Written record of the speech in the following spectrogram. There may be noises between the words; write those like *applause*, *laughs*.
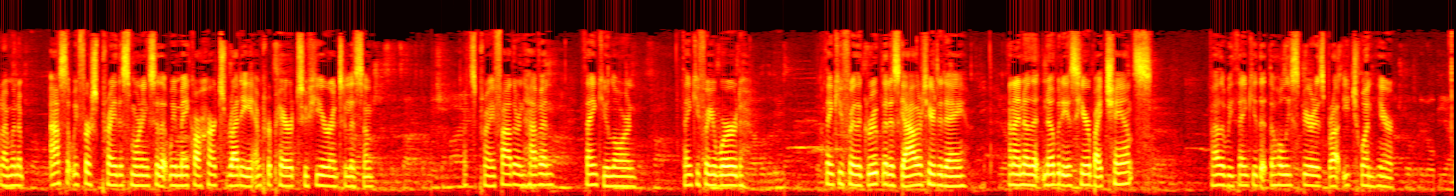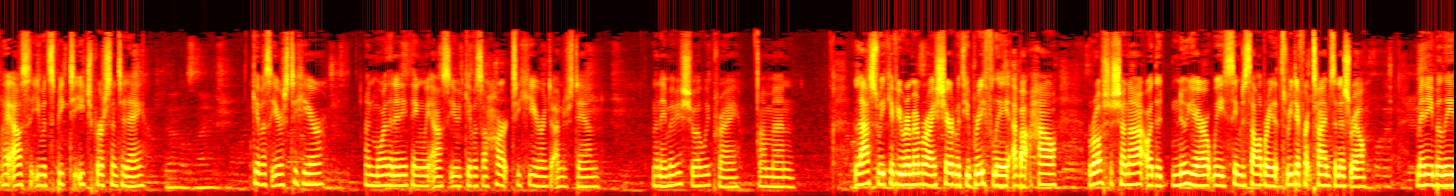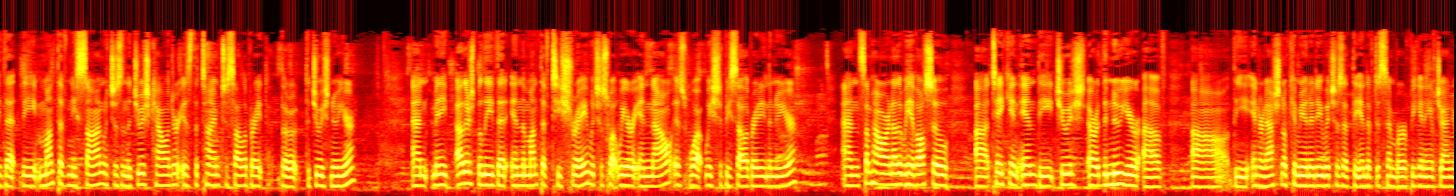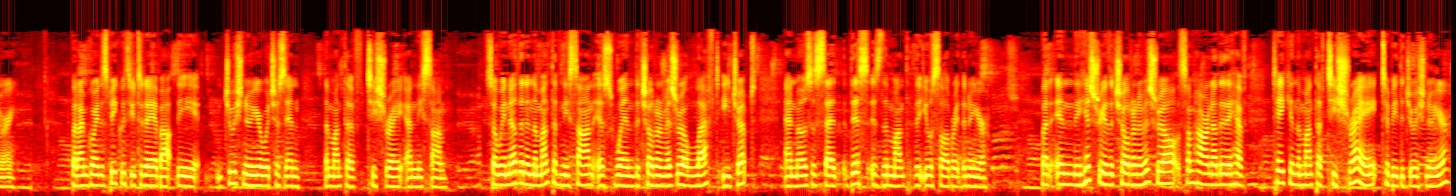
But I'm going to ask that we first pray this morning so that we make our hearts ready and prepared to hear and to listen. Let's pray. Father in heaven, thank you, Lord. Thank you for your word. Thank you for the group that is gathered here today. And I know that nobody is here by chance. Father, we thank you that the Holy Spirit has brought each one here. I ask that you would speak to each person today. Give us ears to hear. And more than anything, we ask that you would give us a heart to hear and to understand. In the name of Yeshua, we pray. Amen. Last week, if you remember, I shared with you briefly about how Rosh Hashanah, or the New Year, we seem to celebrate it three different times in Israel. Many believe that the month of Nisan, which is in the Jewish calendar, is the time to celebrate the, the Jewish New Year. And many others believe that in the month of Tishrei, which is what we are in now, is what we should be celebrating the New Year. And somehow or another, we have also uh, taken in the Jewish or the New Year of uh, the international community, which is at the end of December, beginning of January. But I'm going to speak with you today about the Jewish New Year, which is in the month of Tishrei and Nisan. So we know that in the month of Nisan is when the children of Israel left Egypt, and Moses said, This is the month that you will celebrate the New Year. But in the history of the children of Israel, somehow or another, they have taken the month of Tishrei to be the Jewish New Year,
